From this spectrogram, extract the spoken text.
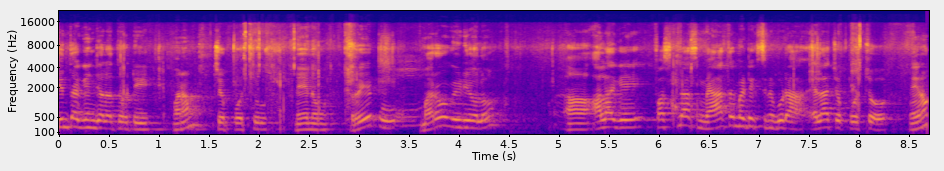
చింతగింజలతోటి మనం చెప్పొచ్చు. నేను రేపు మరో వీడియోలో అలాగే ఫస్ట్ క్లాస్ మ్యాథమెటిక్స్ని కూడా ఎలా చెప్పొచ్చో నేను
